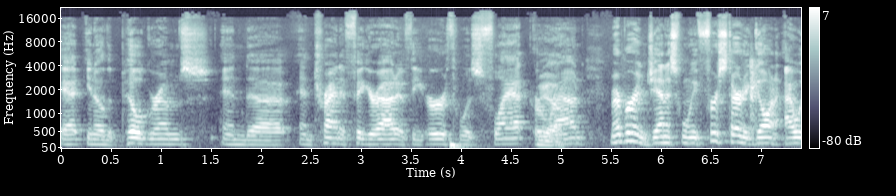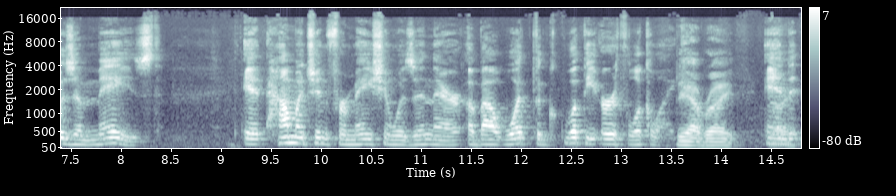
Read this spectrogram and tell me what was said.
at you know the pilgrims and uh, and trying to figure out if the Earth was flat or Yeah. round. Remember in Genesis when we first started going, I was amazed at how much information was in there about what the what the Earth looked like Yeah, right. and right.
